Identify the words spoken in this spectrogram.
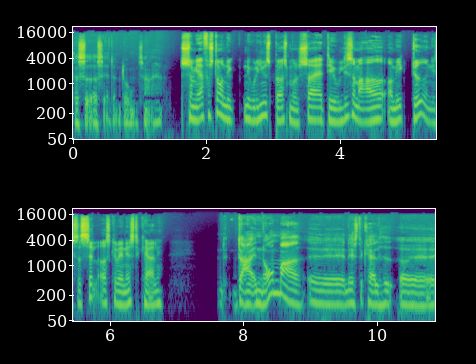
der sidder og ser den dokumentar her. Som jeg forstår Nicolines spørgsmål, så er det jo lige så meget, om ikke døden i sig selv også skal være næste kærlig. Der er enormt meget øh, næstekærlighed øh,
